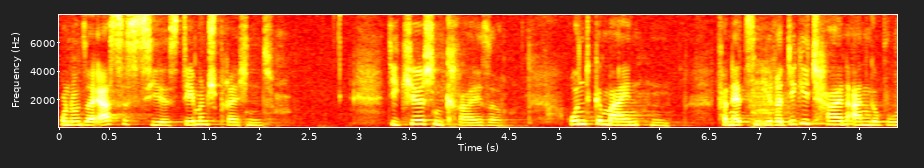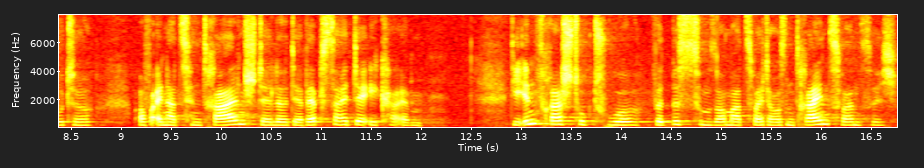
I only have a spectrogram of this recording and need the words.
Und unser erstes Ziel ist dementsprechend, die Kirchenkreise und Gemeinden vernetzen ihre digitalen Angebote auf einer zentralen Stelle der Website der EKM. Die Infrastruktur wird bis zum Sommer 2023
